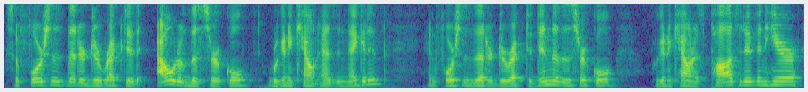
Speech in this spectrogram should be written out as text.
So forces that are directed out of the circle, we're going to count as negative, and forces that are directed into the circle, we're going to count as positive in here.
